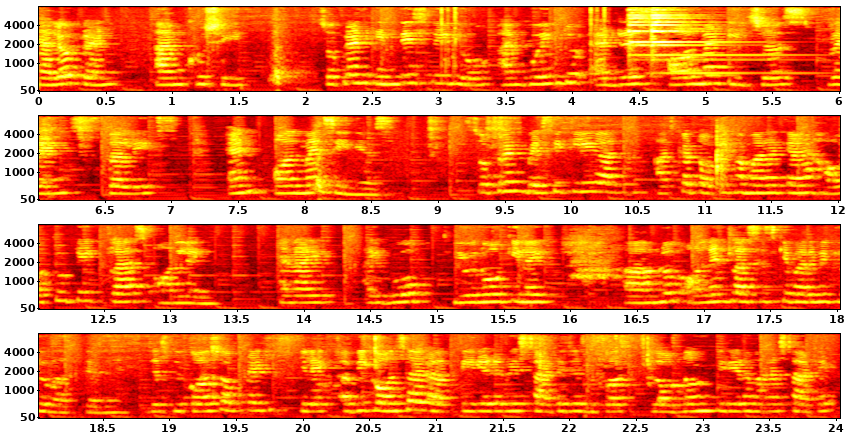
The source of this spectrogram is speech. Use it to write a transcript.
Hello friend, I am Khushi. So friend, in this video, I am going to address all my teachers, friends, colleagues and all my seniors. So friend, basically आज आज का topic हमारा क्या है? How to take class online and I I hope you know कि like हम लोग online classes के बारे में क्यों बात कर रहे हैं? जस्ट बिकॉज़ ऑफ़ फ्रेंड कि लाइक अभी कौन सा पीरियड अभी स्टार्ट है? जस्ट बिकॉज़ लॉकडाउन पीरियड हमारा स्टार्ट है.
